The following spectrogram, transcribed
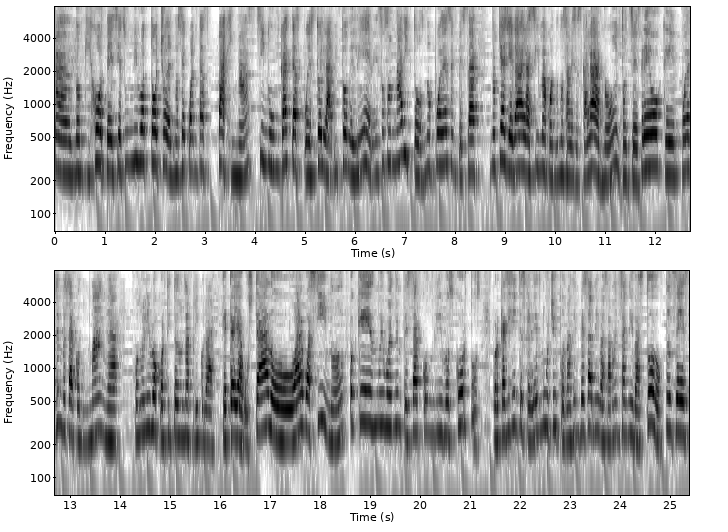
a Don Quijote si es un libro tocho de no sé cuántas páginas si nunca te has puesto el hábito de leer? Esos son hábitos, no puedes empezar, no quieras llegar a la cima cuando no sabes escalar, ¿no? Entonces creo que puedes empezar con un manga, con un libro cortito de una película que te haya gustado o algo así, ¿no? Creo que es muy bueno empezar con libros cortos, porque así sientes que lees mucho y pues vas empezando y vas avanzando y vas todo. Entonces,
